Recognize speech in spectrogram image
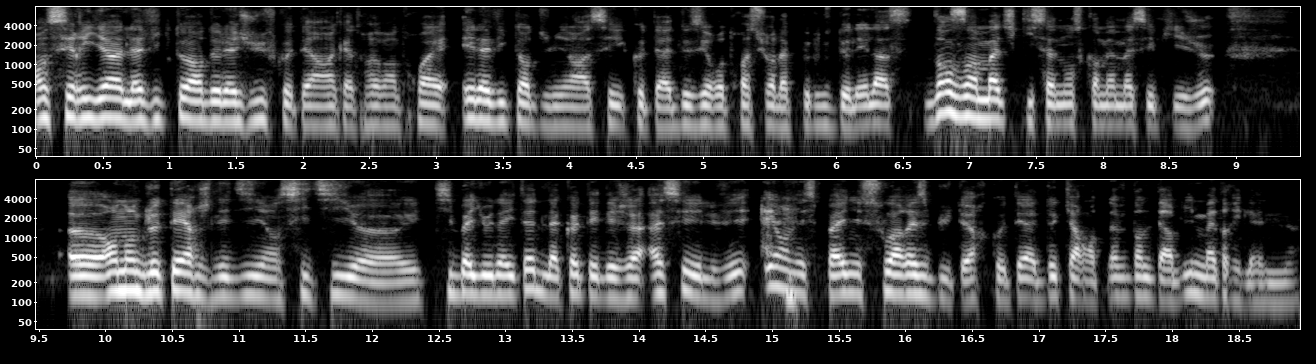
En Serie A, la victoire de la Juve côté à 1,83 et la victoire du Milan AC côté à 2,03 sur la pelouse de l'Elas dans un match qui s'annonce quand même assez piégeux. Euh, en Angleterre, je l'ai dit, un City euh, qui bat United, la cote est déjà assez élevée. Et en Espagne, Suarez buteur côté à 2,49 dans le derby madrilène.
